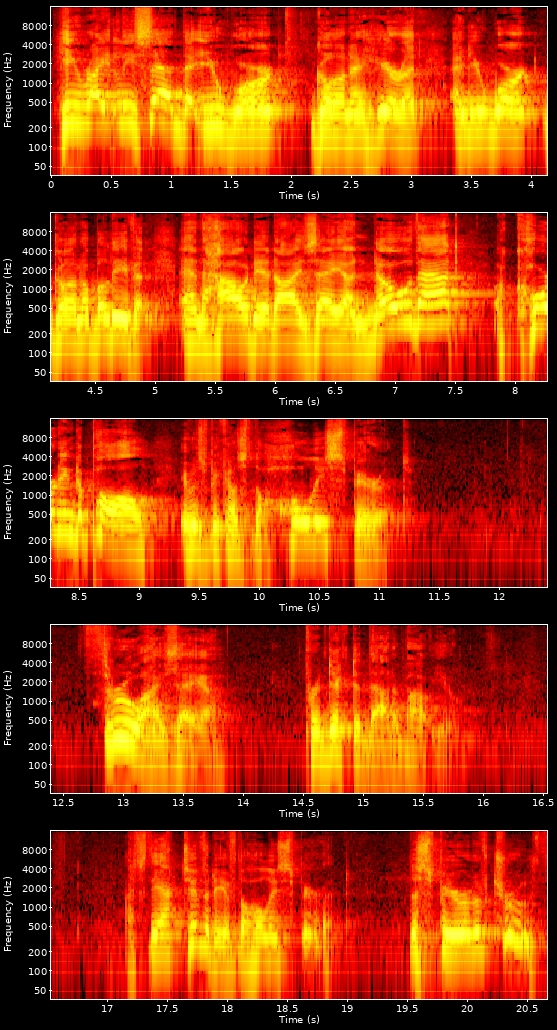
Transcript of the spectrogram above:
He rightly said that you weren't going to hear it and you weren't going to believe it. And how did Isaiah know that? According to Paul, it was because the Holy Spirit, through Isaiah, predicted that about you. That's the activity of the Holy Spirit, the Spirit of truth,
